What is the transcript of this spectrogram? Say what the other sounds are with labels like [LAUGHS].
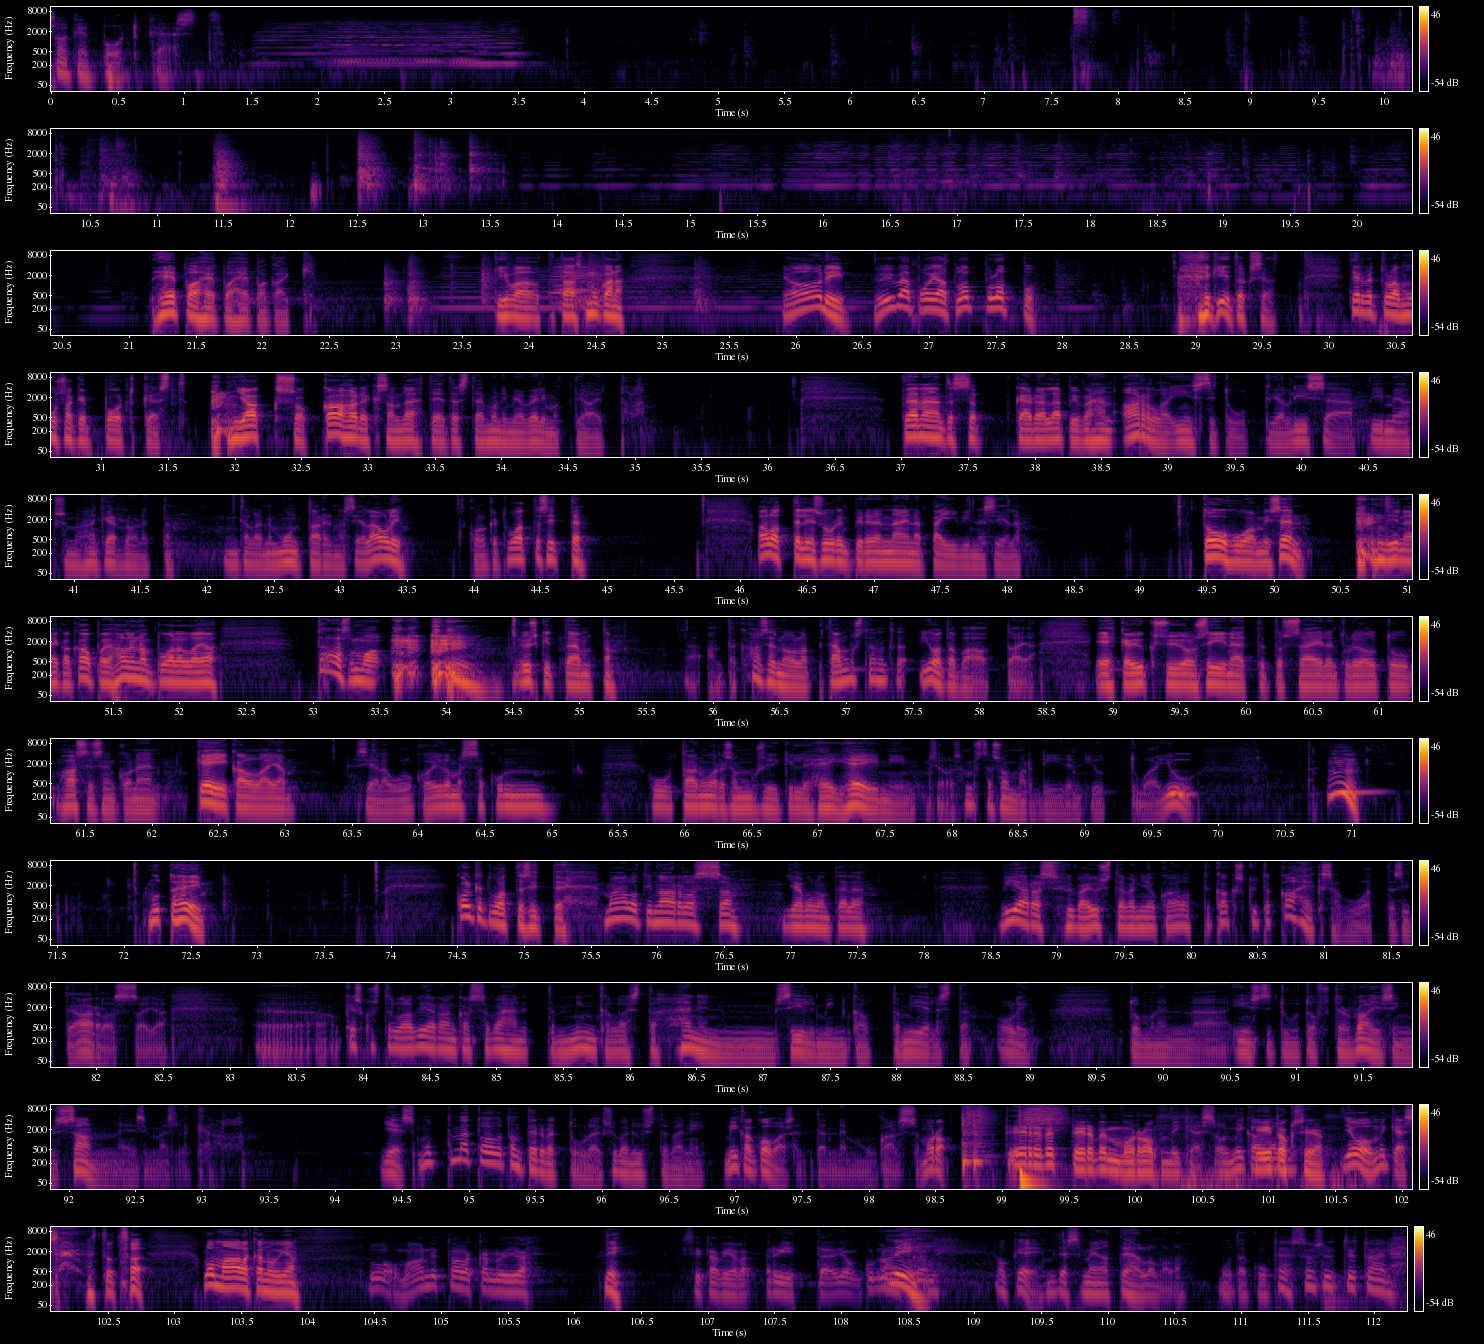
Musake Podcast. Hepa, hepa, hepa kaikki. Kiva olla taas mukana. Joo niin, hyvä pojat, loppu loppu. [LAUGHS] Kiitoksia. Tervetuloa Musake Podcast. [CLEARS THROAT] Jakso kahdeksan lähtee tästä ja mun nimi on Velimatti Aittola. Tänään tässä käydään läpi vähän Arla-instituuttia lisää. Viime jaksossa vähän kerroin, että minkälainen mun tarina siellä oli 30 vuotta sitten. Aloittelin suurin piirtein näinä päivinä siellä touhuamisen [CLEARS THROAT] siinä eikä kaupan ja hallinnon puolella ja taas mua [CLEARS THROAT] yskittää, mutta antakaa sen olla. Pitää muistaa juotavaa ottaa. Ja ehkä yksi syy on siinä, että tuossa eilen tuli oltu Hassisen koneen keikalla ja siellä ulkoilmassa, kun huutaa nuorison musiikille hei hei, niin se on semmoista sommardiiden juttua, juu. Mm. Mutta hei, 30 vuotta sitten mä aloitin Arlassa ja mulla on täällä vieras hyvä ystäväni, joka aloitti 28 vuotta sitten Arlassa ja keskustellaan vieraan kanssa vähän, että minkälaista hänen silmin kautta mielestä oli tuommoinen Institute of the Rising Sun ensimmäisellä kerralla. Jes, mutta mä toivotan tervetulleeksi hyvän ystäväni Mika Kovasen tänne mun kanssa. Moro. Terve, terve, moro. Mikäs on? Mika Kiitoksia. On, joo, mikäs? [LAUGHS] tota, loma alkanut ja... Loma on nyt alkanut ja niin. sitä vielä riittää jonkun no aikaa. Niin. Okei, mitä sä meinaat tehdä lomalla muuta kuin... Tässä olisi nyt jotain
